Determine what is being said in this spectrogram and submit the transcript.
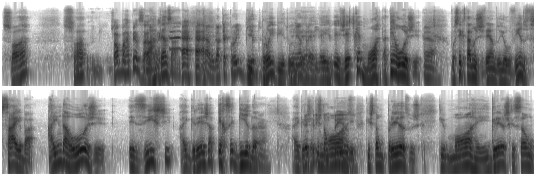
Só, só Só barra pesada. barra né? pesada. É, lugar que é E proibido. proibido. Não entra é, é- é gente que é morta, até hoje. É. Você que está nos vendo e ouvindo, saiba, ainda hoje existe a igreja perseguida. É. A igreja que morre, preso. que estão presos, que morrem, igrejas que são,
